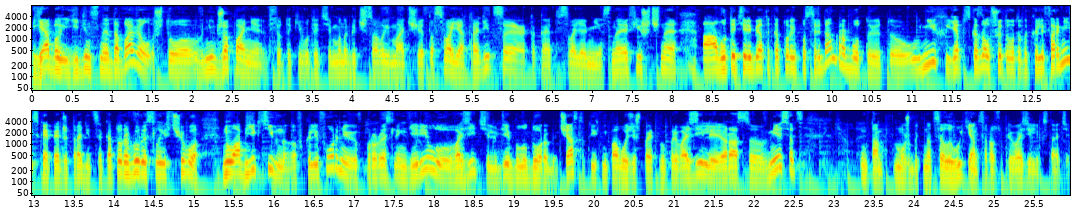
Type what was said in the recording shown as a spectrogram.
Я бы единственное добавил, что в Нью-Джапане все-таки вот эти многочасовые матчи это своя традиция, какая-то своя местная, фишечная. А вот эти ребята, которые по средам работают, у них, я бы сказал, что это вот эта калифорнийская, опять же, традиция, которая выросла из чего? Ну, объективно, в Калифорнию, в прорестлинг Гериллу возить людей было дорого. Часто ты их не повозишь, поэтому привозили раз в месяц, ну, там, может быть, на целый уикенд сразу привозили, кстати.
